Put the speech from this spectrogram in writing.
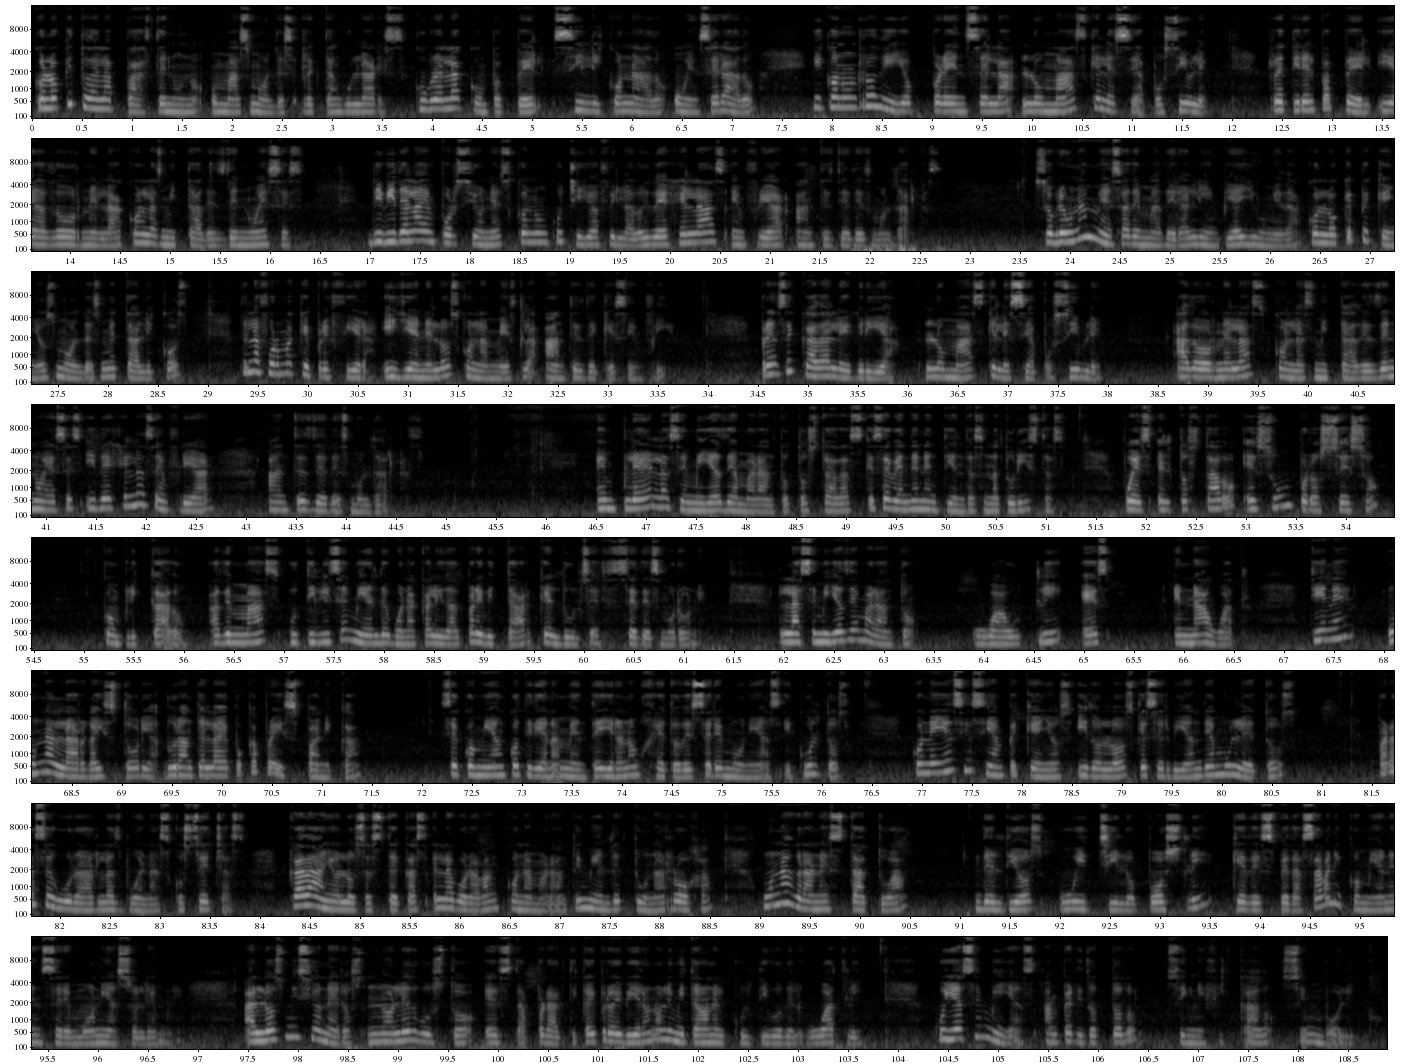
Coloque toda la pasta en uno o más moldes rectangulares. Cúbrala con papel siliconado o encerado y con un rodillo prénsela lo más que le sea posible. Retire el papel y adórnela con las mitades de nueces. Divídela en porciones con un cuchillo afilado y déjelas enfriar antes de desmoldarlas. Sobre una mesa de madera limpia y húmeda, coloque pequeños moldes metálicos de la forma que prefiera y llénelos con la mezcla antes de que se enfríe. Prense cada alegría lo más que les sea posible. Adórnelas con las mitades de nueces y déjelas enfriar antes de desmoldarlas. Emplee las semillas de amaranto tostadas que se venden en tiendas naturistas, pues el tostado es un proceso complicado. Además, utilice miel de buena calidad para evitar que el dulce se desmorone. Las semillas de amaranto Huautli es en náhuatl tiene una larga historia. Durante la época prehispánica se comían cotidianamente y eran objeto de ceremonias y cultos. Con ellas se hacían pequeños ídolos que servían de amuletos para asegurar las buenas cosechas. Cada año los aztecas elaboraban con amaranto y miel de tuna roja una gran estatua del dios Huitzilopochtli que despedazaban y comían en ceremonia solemne. A los misioneros no les gustó esta práctica y prohibieron o limitaron el cultivo del huatli, cuyas semillas han perdido todo significado simbólico.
